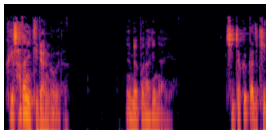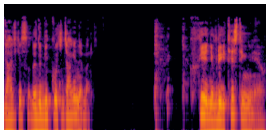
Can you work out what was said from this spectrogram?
그게 사단이 기대하는 거거든. 몇 번 하겠냐 이게. 진짜 끝까지 기도하시겠어? 너희들 믿고 진짜 하겠냐 말이지. 그게 이제 우리에게 testing이에요.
